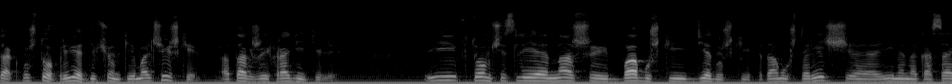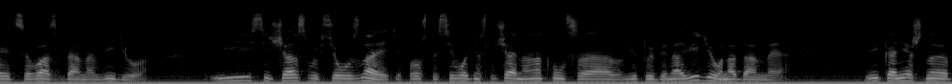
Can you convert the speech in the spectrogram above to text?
Так, ну что, привет, девчонки и мальчишки, а также их родители. И в том числе наши бабушки и дедушки, потому что речь э, именно касается вас в данном видео. И сейчас вы все узнаете. Просто сегодня случайно наткнулся в ютубе на видео на данное. И, конечно,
